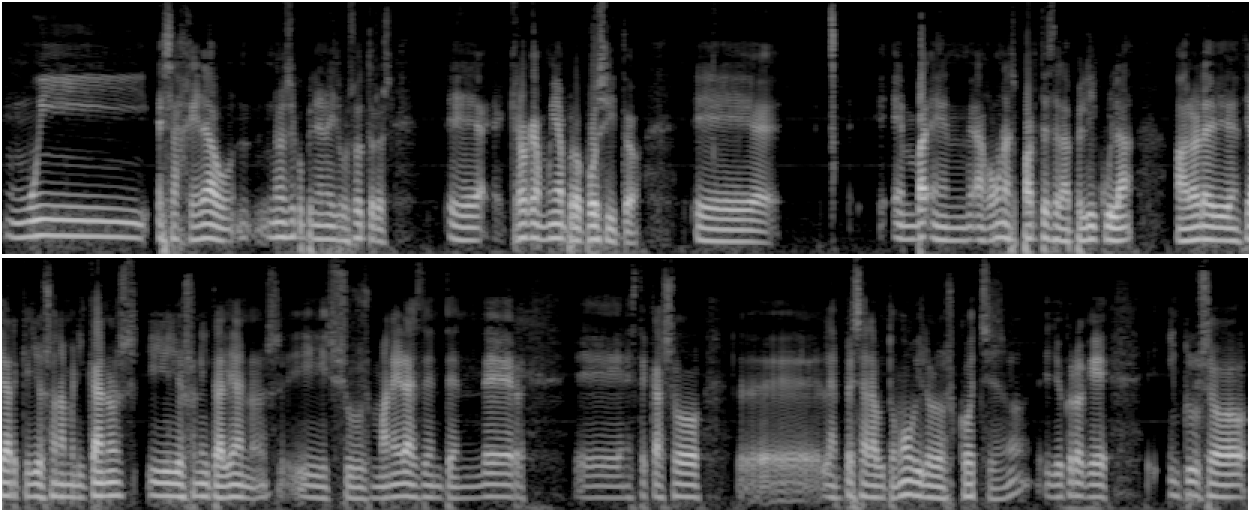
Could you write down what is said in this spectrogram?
muy exagerado. No sé qué opinaréis vosotros. Eh, creo que muy a propósito. Eh, en, en algunas partes de la película, a la hora de evidenciar que ellos son americanos y ellos son italianos y sus maneras de entender, eh, en este caso, eh, la empresa del automóvil o los coches, ¿no? Yo creo que incluso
